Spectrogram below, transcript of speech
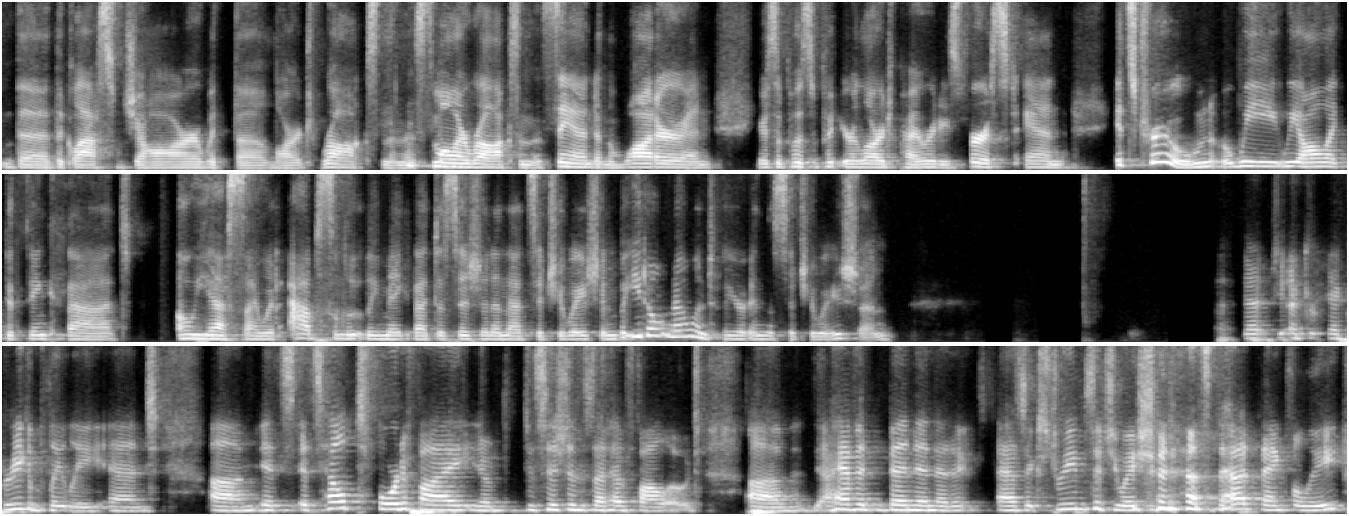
the the glass jar with the large rocks and then the mm-hmm. smaller rocks and the sand and the water and you're supposed to put your large priorities first. And it's true. We we all like to think that oh yes i would absolutely make that decision in that situation but you don't know until you're in the situation agree completely. And um, it's it's helped fortify you know decisions that have followed. Um, i haven't been in an as extreme situation as that thankfully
